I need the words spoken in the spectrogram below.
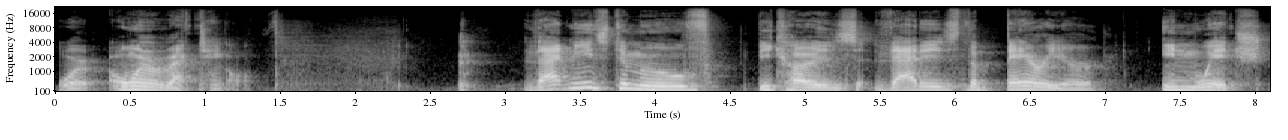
or or a rectangle that needs to move because that is the barrier in which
